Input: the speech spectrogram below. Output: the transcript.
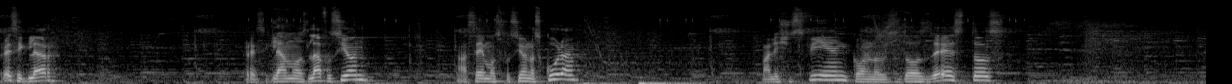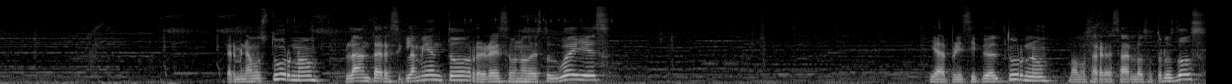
Reciclar. Reciclamos la fusión. Hacemos fusión oscura. Malicious Fiend con los dos de estos. Terminamos turno. Planta de reciclamiento. Regresa uno de estos güeyes. Y al principio del turno vamos a regresar los otros dos.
